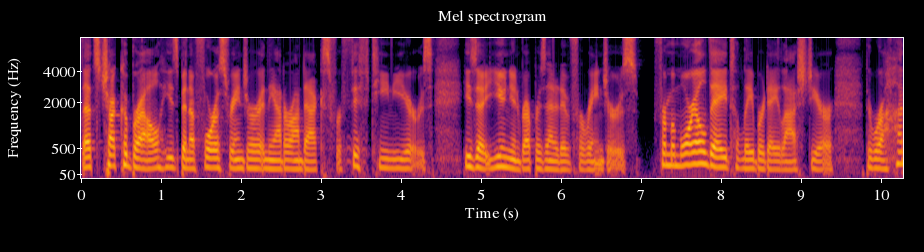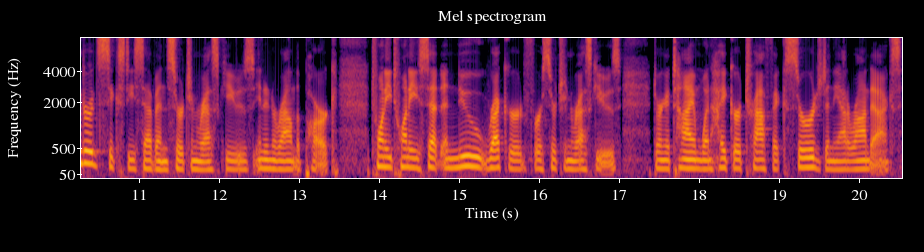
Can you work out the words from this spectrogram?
That's Chuck Cabral. He's been a forest ranger in the Adirondacks for 15 years. He's a union representative for rangers. From Memorial Day to Labor Day last year, there were 167 search and rescues in and around the park. 2020 set a new record for search and rescues during a time when hiker traffic surged in the Adirondacks.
